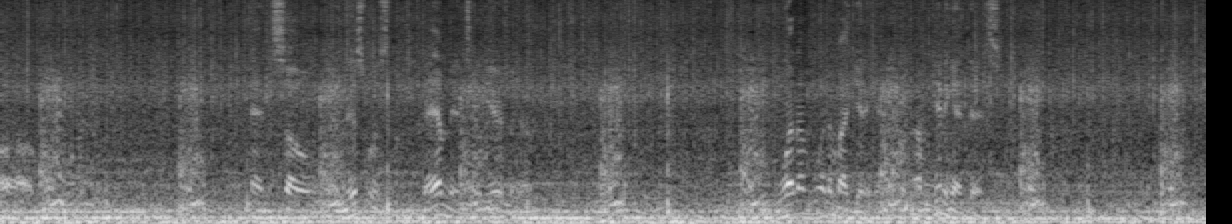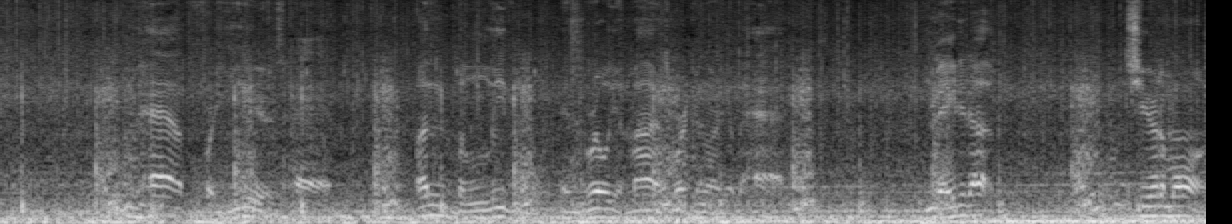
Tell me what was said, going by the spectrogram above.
Um, and so, and this was damn near 10 years ago. What am, what am I getting at? I'm getting at this. You have for years had unbelievable and brilliant minds working on your behalf. You ate it up, cheered them on,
